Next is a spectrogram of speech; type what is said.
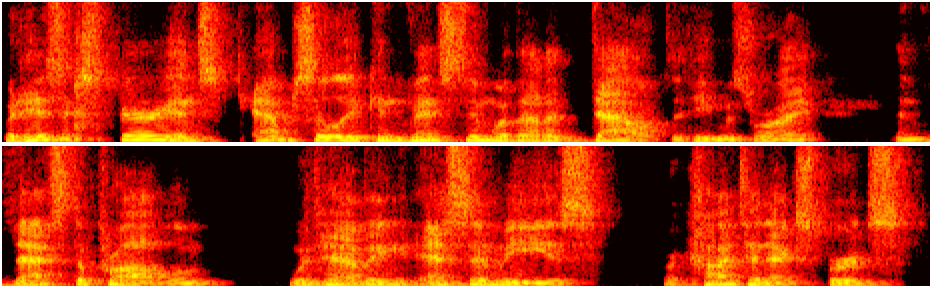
But his experience absolutely convinced him without a doubt that he was right. And that's the problem with having SMEs or content experts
